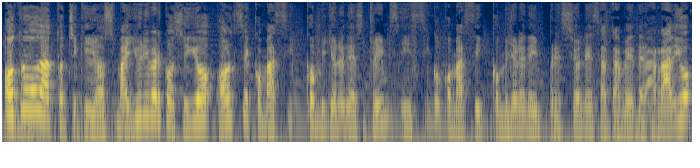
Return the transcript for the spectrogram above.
Otro dato, chiquillos. My Universe consiguió 11,5 millones de streams y 5,5 millones de impresiones a través de la radio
